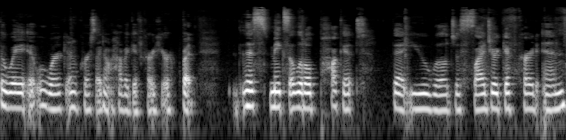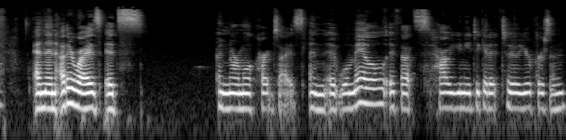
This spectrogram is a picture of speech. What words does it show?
the way it will work, and of course I don't have a gift card here, but this makes a little pocket that you will just slide your gift card in. And then otherwise it's a normal card size and it will mail if that's how you need to get it to your person.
